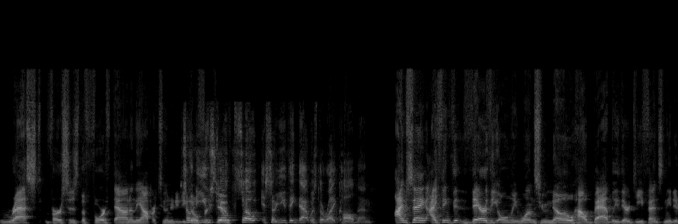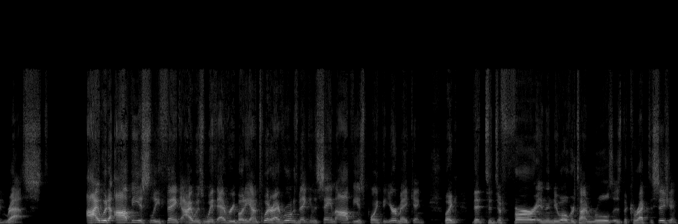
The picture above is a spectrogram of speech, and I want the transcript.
rest versus the fourth down and the opportunity to so go do for you two. so so you think that was the right call then? I'm saying I think that they're the only ones who know how badly their defense needed rest. I would obviously think I was with everybody on Twitter. Everyone was making the same obvious point that you're making, like that to defer in the new overtime rules is the correct decision.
